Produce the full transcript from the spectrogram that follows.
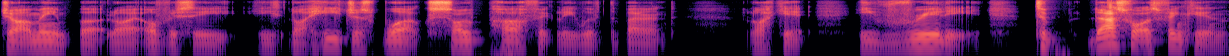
do you know what I mean? But like obviously he's like he just works so perfectly with the band. Like it he really to that's what I was thinking.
